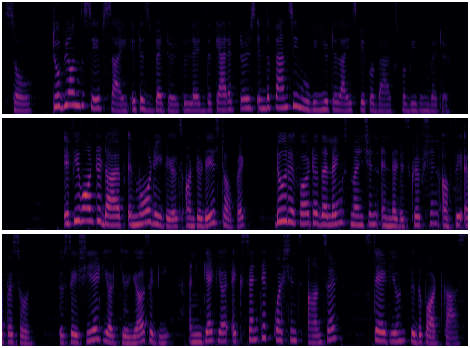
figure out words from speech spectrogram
So, to be on the safe side, it is better to let the characters in the fancy movie utilize paper bags for breathing better. If you want to dive in more details on today's topic, do refer to the links mentioned in the description of the episode. To satiate your curiosity and get your eccentric questions answered, stay tuned to the podcast.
